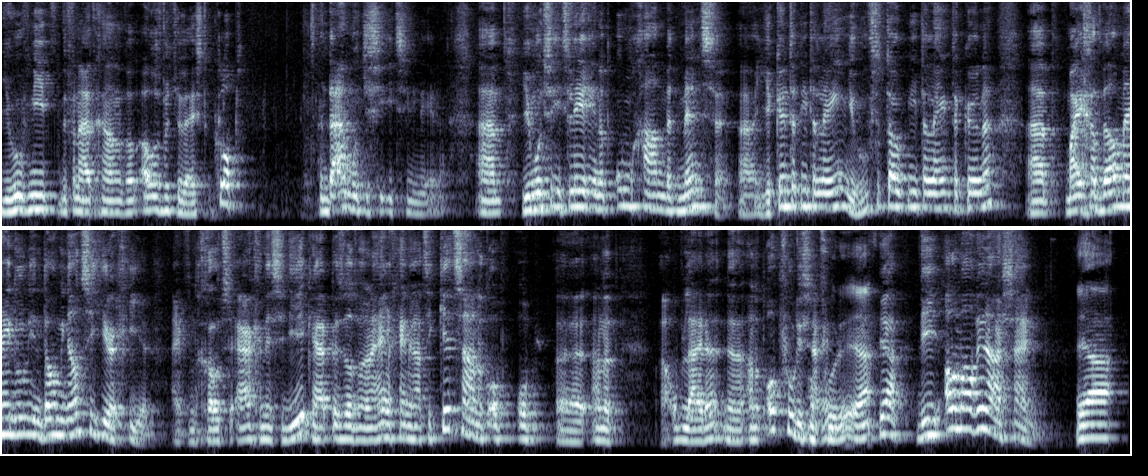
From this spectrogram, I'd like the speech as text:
Je hoeft niet ervan uit te gaan dat alles wat je leest klopt. En daar moet je ze iets in leren. Uh, je moet ze iets leren in het omgaan met mensen. Uh, je kunt het niet alleen, je hoeft het ook niet alleen te kunnen. Uh, maar je gaat wel meedoen in dominantiehierarchieën. Een van de grootste ergernissen die ik heb, is dat we een hele generatie kids aan het, op, op, aan het opleiden, aan het opvoeden zijn. Opvoeden, ja. ja. Die allemaal winnaars zijn. Ja,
